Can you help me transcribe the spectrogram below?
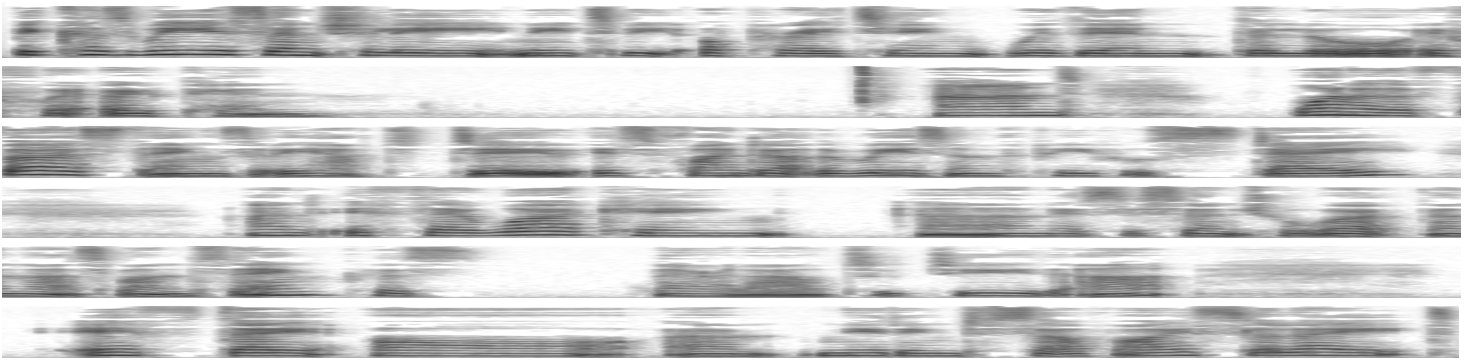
Because we essentially need to be operating within the law if we're open. And one of the first things that we have to do is find out the reason for people's stay. And if they're working and it's essential work, then that's one thing because they're allowed to do that. If they are um, needing to self isolate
